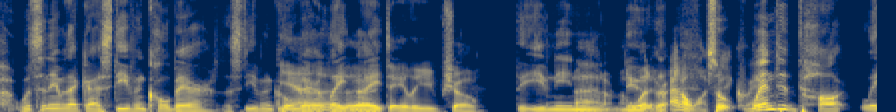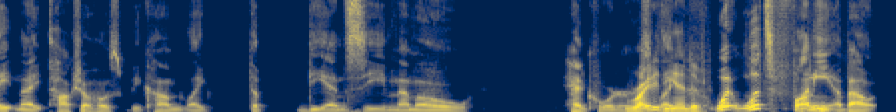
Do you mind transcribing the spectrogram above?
what's the name of that guy? Stephen Colbert, the Stephen Colbert yeah, late the night, Daily Show. the evening. I don't know. news- Whatever. I don't watch So that crap. when did talk late night talk show hosts become like the DNC memo headquarters? Right at the end of what what's funny about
